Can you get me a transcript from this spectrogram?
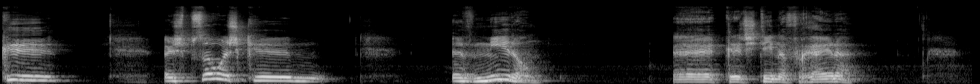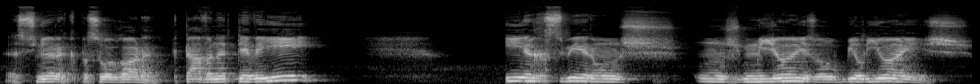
que as pessoas que admiram a Cristina Ferreira, a senhora que passou agora, que estava na TVI, ia receber uns, uns milhões ou bilhões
